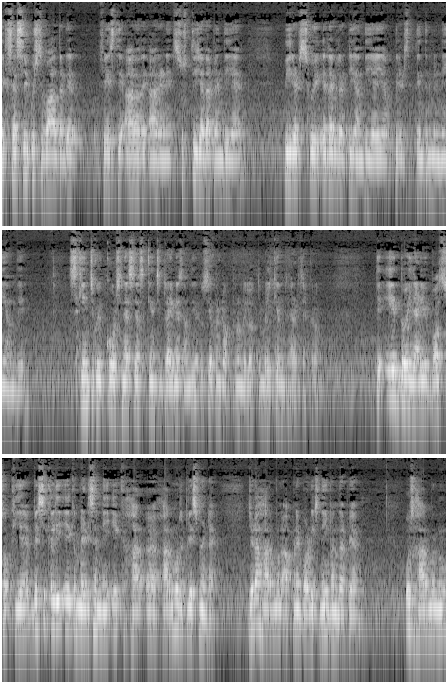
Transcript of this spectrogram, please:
ਐਕਸੈਸਿਵ ਕੁਝ ਸਵਾਲ ਤੁਹਾਡੇ ਫੇਸ ਤੇ ਆ ਰਹੇ ਆ ਰਹੇ ਨੇ, ਸੁਸਤੀ ਜ਼ਿਆਦਾ ਪੈਂਦੀ ਹੈ ਪੀਰੀਅਡਸ ਕੋਈ ਇਰੈਗੂਲਰਿਟੀ ਆਉਂਦੀ ਹੈ ਜਾਂ ਪੀਰੀਅਡਸ ਤਿੰਨ ਤਿੰਨ ਮਹੀਨੇ ਨਹੀਂ ਆਉਂਦੇ ਸਕਿਨ 'ਚ ਕੋਈ ਕੋਰਸਨੈਸ ਜਾਂ ਸਕਿਨ 'ਚ ਡਰਾਈਨੈਸ ਆਉਂਦੀ ਹੈ, ਤੁਸੀਂ ਆਪਣੇ ਡਾਕਟਰ ਨੂੰ ਮਿਲੋ ਤੇ ਮਿਲ ਕੇ ਉਹਨੂੰ ਥਾਇਰਾਇਡ ਚੈੱਕ ਕਰੋ। ਤੇ ਇਹ ਦਵਾਈ ਲੈਣੀ ਵੀ ਬਹੁਤ ਸੌਖੀ ਹੈ। ਬੇਸਿਕਲੀ ਇੱਕ ਮੈਡੀਸਨ ਨਹੀਂ, ਇੱਕ ਹਾਰਮੋਨ ਰਿਪਲੇਸਮੈਂਟ ਹੈ। ਜਿਹੜਾ ਹਾਰਮੋਨ ਆਪਣੇ ਬਾਡੀ 'ਚ ਨਹੀਂ ਬੰਦਾ ਪਿਆ, ਉਸ ਹਾਰਮੋਨ ਨੂੰ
